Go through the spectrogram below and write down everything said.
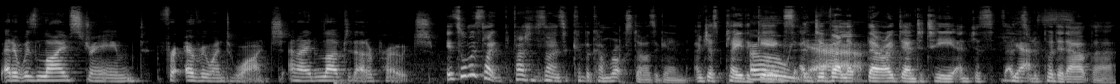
And it was live streamed for everyone to watch. And I loved that approach. It's almost like fashion designers can become rock stars again and just play the Oh, gigs and develop their identity and just and sort of put it out there.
